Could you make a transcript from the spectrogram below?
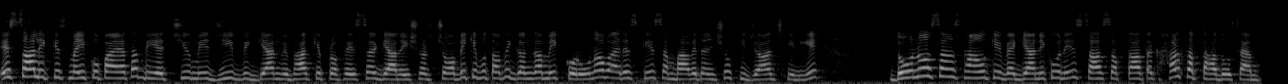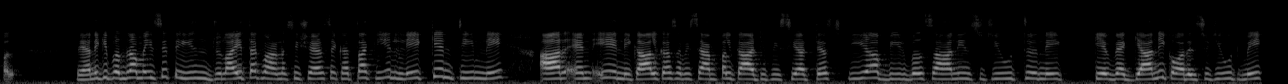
इस साल 21 मई को पाया था बीएचयू में जीव विज्ञान विभाग के प्रोफेसर ज्ञानेश्वर चौबे के मुताबिक गंगा में कोरोना वायरस के संभावित अंशों की जाँच के लिए दोनों संस्थाओं के वैज्ञानिकों ने सात सप्ताह तक हर सप्ताह दो सैंपल। यानी कि 15 मई से 3 जुलाई तक वाराणसी शहर से इकट्ठा किए, लेकिन टीम ने आरएनए निकालकर सभी सैंपल का आरटीपीसीआर टेस्ट किया। बीरबल सहानी इंस्टीट्यूट ने के वैज्ञानिक और इंस्टीट्यूट में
